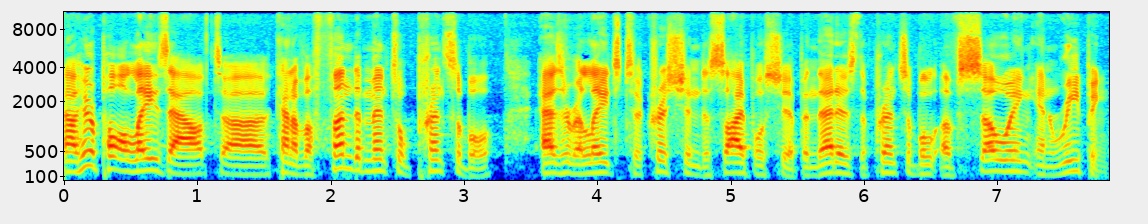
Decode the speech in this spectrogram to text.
Now, here Paul lays out uh, kind of a fundamental principle as it relates to Christian discipleship, and that is the principle of sowing and reaping.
